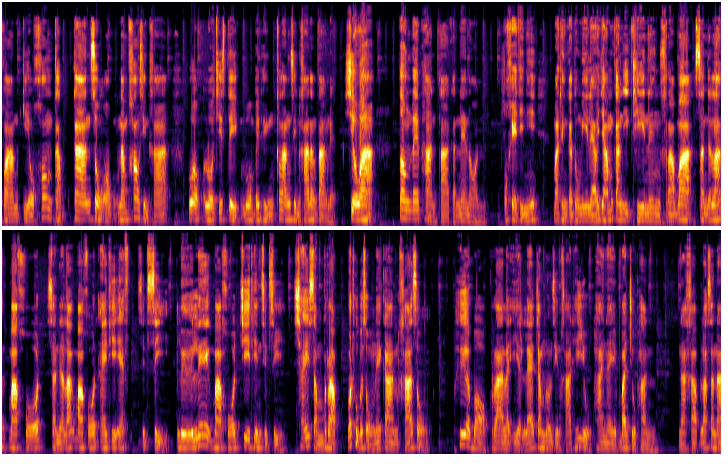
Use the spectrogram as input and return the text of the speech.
ความเกี่ยวข้องกับการส่งออกนำเข้าสินค้า พวกโลจิสติกรวมไปถึงคลังสินค้าต่างๆเนี่ย เชื่อว่าต้องได้ผ่านตากันแน่นอน โอเคทีนี้ มาถึงกันตรงนี้แล้วย้ำกันอีกทีหนึ่งครับว่าสัญลักษณ์บาร์โค้ดสัญลักษณ์บาร์โค้ด ITF 14 หรือเลขบาร์โค้ด GTIN 14 ใช้สำหรับวัตถุประสงค์ในการค้าส่ง เพื่อบอกรายละเอียดและจำนวนสินค้าที่อยู่ภายในบรรจุภัณฑ์นะครับลักษณะ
